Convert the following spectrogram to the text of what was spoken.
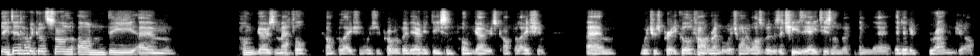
They did have a good song on the um, Punk Goes Metal compilation, which is probably the only decent Punk Goes compilation, um, which was pretty cool. I can't remember which one it was, but it was a cheesy 80s number, and uh, they did a grand job.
